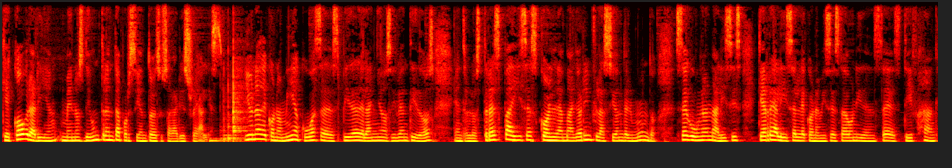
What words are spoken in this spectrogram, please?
que cobrarían menos de un 30% de sus salarios reales. Y una de economía, Cuba se despide del año 2022 entre los tres países con la mayor inflación del mundo, según un análisis que realiza el economista estadounidense Steve Hank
